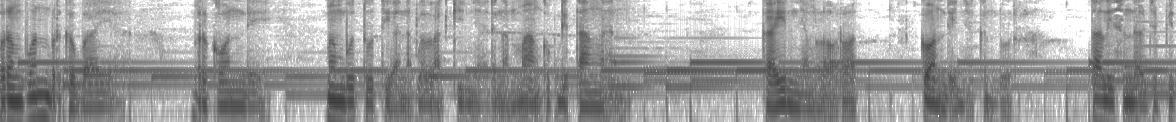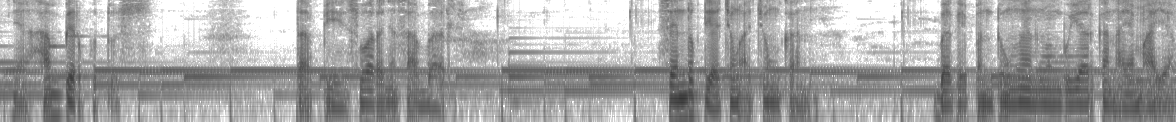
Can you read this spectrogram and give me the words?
Perempuan berkebaya, berkonde, membututi anak lelakinya dengan mangkuk di tangan. Kainnya melorot, kondenya kendur. Tali sendal jepitnya hampir putus. Tapi suaranya sabar Sendok diacung-acungkan, bagai pentungan membuyarkan ayam-ayam.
